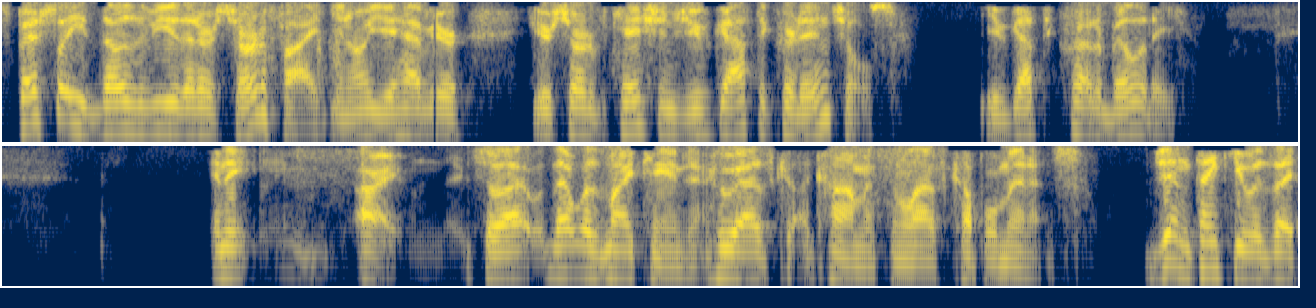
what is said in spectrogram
especially those of you that are certified. You know you have your your certifications you've got the credentials you've got the credibility. And it, all right so that that was my tangent. Who has comments in the last couple minutes Jen, thank you. As I,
